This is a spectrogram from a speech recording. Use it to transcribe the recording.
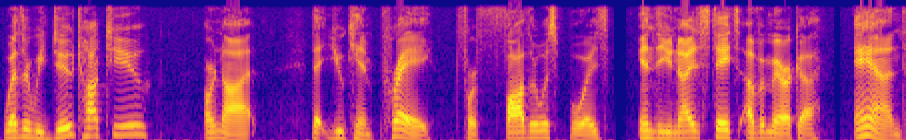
Whether we do talk to you or not, that you can pray for fatherless boys in the United States of America and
